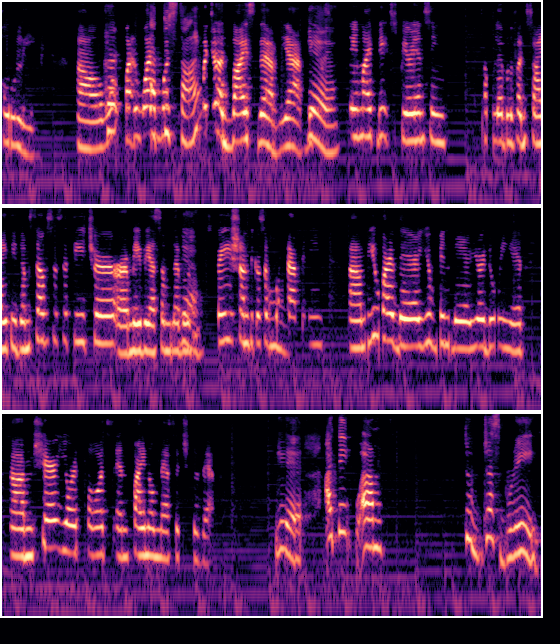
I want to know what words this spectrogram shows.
colleague? Uh, what, what, what, at this time would you advise them? Yeah, yeah they might be experiencing some level of anxiety themselves as a teacher, or maybe as some level Yeah. of frustration because of what's Mm. happening. Um, you are there, you've been there, you're doing it. Um, share your thoughts and final message to them. Yeah, I think um, to just breathe.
